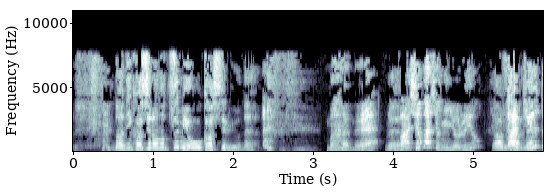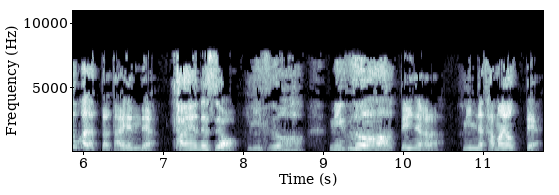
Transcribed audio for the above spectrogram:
何かしらの罪を犯してるよね。まあね、ね場所場所によるよ。あまあね砂丘とかだったら大変だよ。大変ですよ。水を、水をって言いながら、みんなさまよって。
